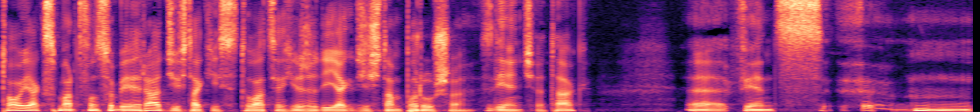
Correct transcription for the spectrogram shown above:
To, jak smartfon sobie radzi w takich sytuacjach, jeżeli ja gdzieś tam poruszę zdjęcie, tak? E, więc e, mm,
